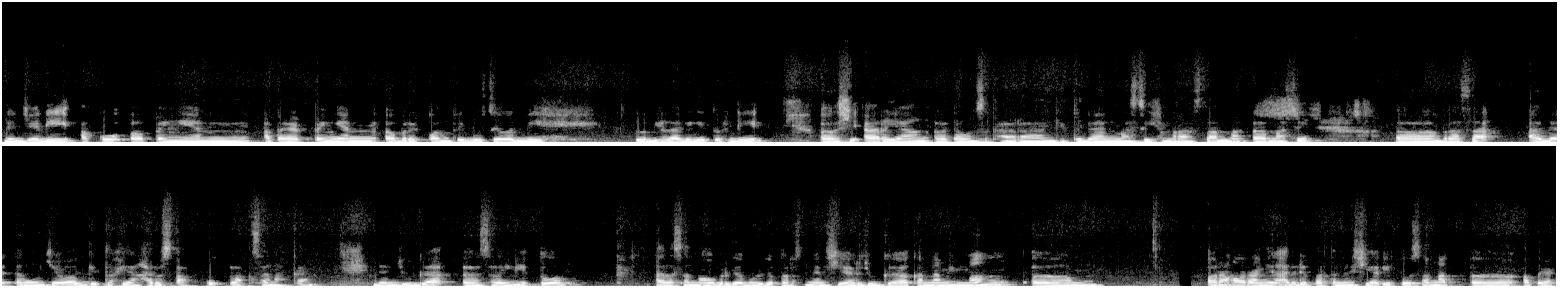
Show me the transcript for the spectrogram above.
Dan jadi aku uh, pengen apa ya, pengen uh, berkontribusi lebih lebih lagi gitu di uh, syiar yang uh, tahun sekarang gitu dan masih merasa uh, masih uh, merasa ada tanggung jawab gitu yang harus aku laksanakan. Dan juga uh, selain itu alasan mau bergabung di departemen syiar juga karena memang um, orang-orang yang ada di departemen syiar itu sangat uh, apa ya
